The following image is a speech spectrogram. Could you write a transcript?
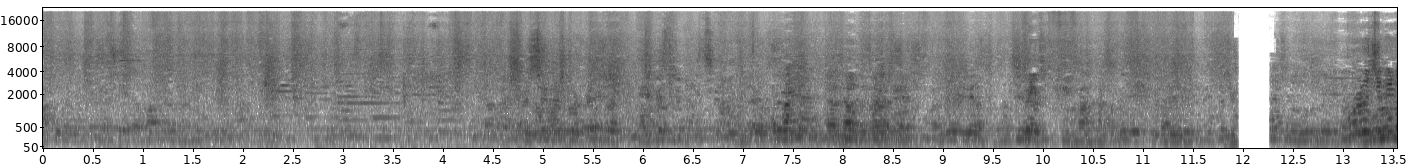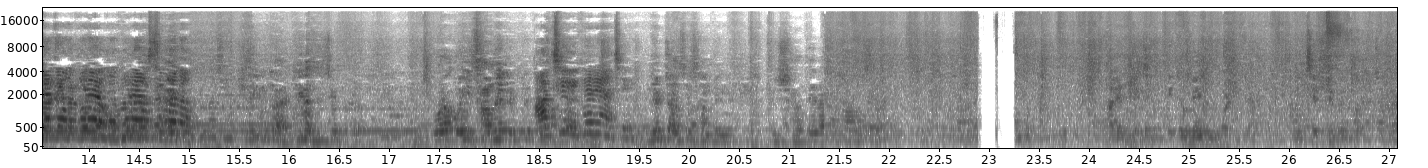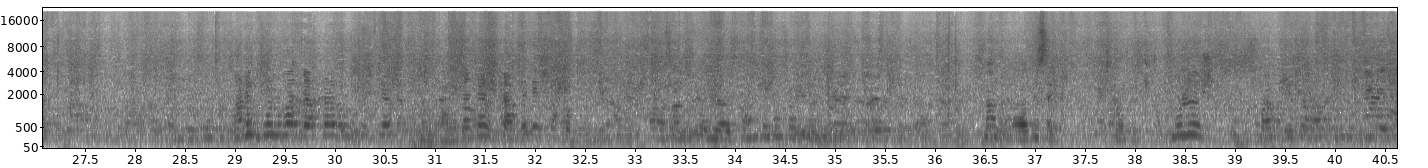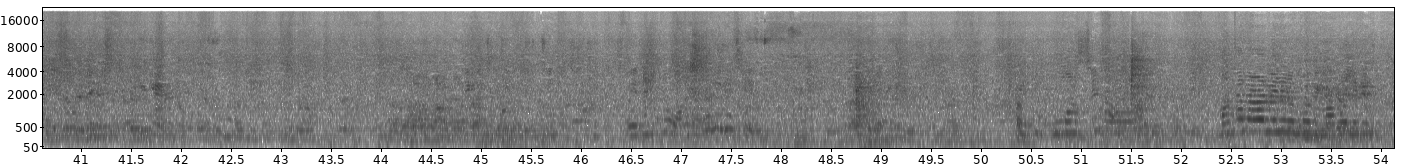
প্রবলেম গুলু উপরে উপরে আসতে বলো। ঠিক আছে ওরা ওই সামনে লিফট আছে এখানে আছে। লিফট আছে সামনে সাথে রাখ- থেকে একটু মেন বডিটা নিচের থেকে অনেক ধন্যবাদ ডাক্তার এবং সিস্টার তাছাড়া স্টাফেদের সাপোর্ট বলুন এদের কি অনেকটা লেগেছে ঘুম আসছে না? মাথা নাড়াবে না এরকম মাথা লেগেছে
